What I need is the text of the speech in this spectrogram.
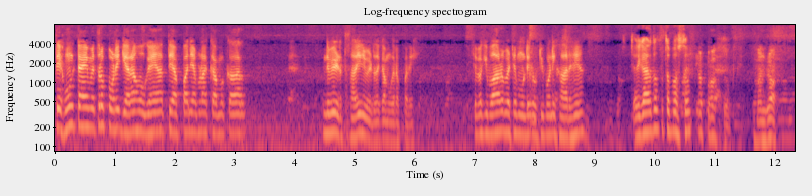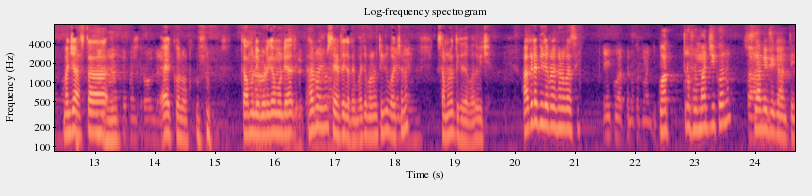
ਤੇ ਹੁਣ ਟਾਈਮ ਮਿੱਤਰੋ ਪੌਣੇ 11 ਹੋ ਗਏ ਆ ਤੇ ਆਪਾਂ ਨੇ ਆਪਣਾ ਕੰਮਕਾਰ ਨਿਬੇੜਤਾ ਸਾਰੀ ਨਿਬੇੜਦਾ ਕੰਮ ਕਰ ਆਪਾਂ ਨੇ ਤੇ ਬਾਕੀ ਬਾਹਰ ਬੈਠੇ ਮੁੰਡੇ ਰੋਟੀ ਪਾਣੀ ਖਾ ਰਹੇ ਆ Riccardo, tutto a posto? Mangiò. Mangiasta? Eccolo. ਕੰਮ ਨਿਬੜ ਗਿਆ ਮੁੰਡਿਆ ਹਰ ਮੈਂ ਇਹਨੂੰ ਸਾਈਡ ਤੇ ਕਰਦੇ ਬਾਅਦ ਚ ਮਤਲਬ ਠੀਕ ਹੈ ਬਾਅਦ ਚ ਨਾ ਸਾਹਮਣੇ ਦਿਖਦਾ ਬਾਅਦ ਵਿੱਚ ਆ ਕਿਹੜਾ ਪੀਜ਼ਾ ਆਪਣਾ ਖਾਣ ਵਾਸਤੇ E quattro formaggi. quattro formaggi con salami piccante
